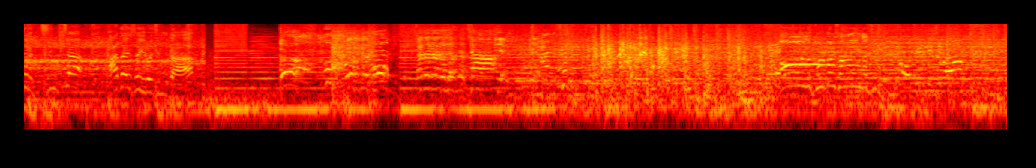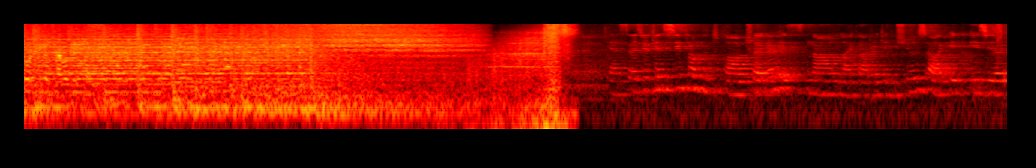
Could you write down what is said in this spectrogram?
미션은 진짜 바다에서 이루어집니다. 어, 이거 돌발 상황입니다, 지금. 어떻게 뒤집어? 이거 지금 잘못된 Yes, as you can see from the uh, trailer, it's not like other game shows. Uh, it is a,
